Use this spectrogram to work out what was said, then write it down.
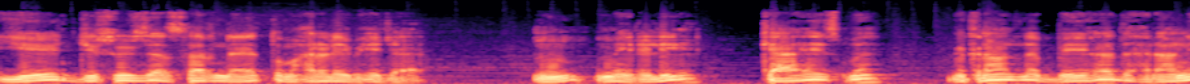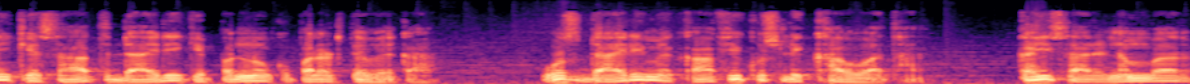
ये डिसूजा सर ने तुम्हारे लिए भेजा है। हुँ? मेरे लिए? क्या है इसमें? विक्रांत ने बेहद हैरानी के साथ डायरी के पन्नों को पलटते हुए कहा। उस डायरी में काफ़ी कुछ लिखा हुआ था। कई सारे नंबर,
